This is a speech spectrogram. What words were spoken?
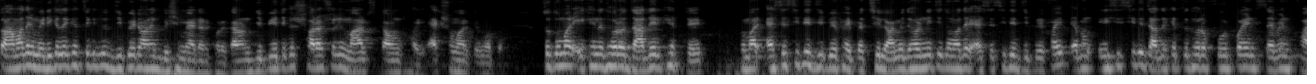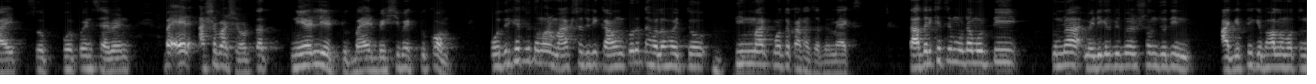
তো আমাদের মেডিকেলের ক্ষেত্রে কিন্তু জিপিএটা অনেক বেশি ম্যাটার করে, কারণ জিপিএ থেকে সরাসরি মার্কস কাউন্ট হয় একশো মার্কের মতো। তো তোমার এখানে ধরো যাদের ক্ষেত্রে তোমার এসএসসিতে জিপিএ ফাইভটা ছিল। আমি ধরে নিচ্ছি তোমাদের এসএসসিতে জিপিএ ফাইভ এবং এইসিসিতে যাদের ক্ষেত্রে ধরো four point seven five so four point seven বা এর আশেপাশে, অর্থাৎ নিয়ারলি একটু বা এর বেশি বা একটু কম, ওদের ক্ষেত্রে তোমার মার্কসটা যদি কাউন্ট করো, তাহলে হয়তো তিন মার্ক মতো কাটা যাবে ম্যাক্স তাদের ক্ষেত্রে মোটামুটি তোমরা মেডিকেল প্রিপারেশন যদি আগে থেকে ভালো মতন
